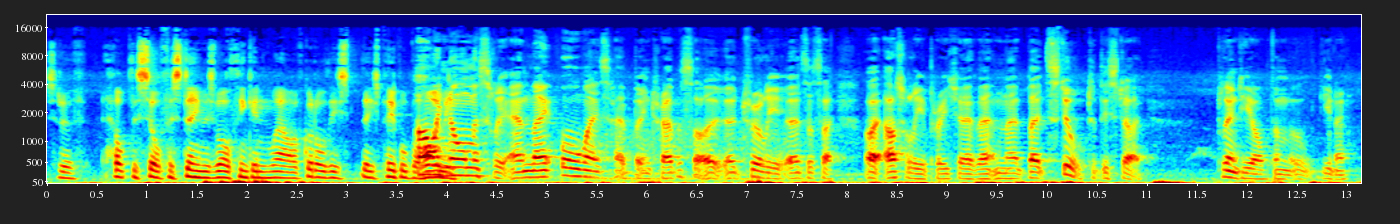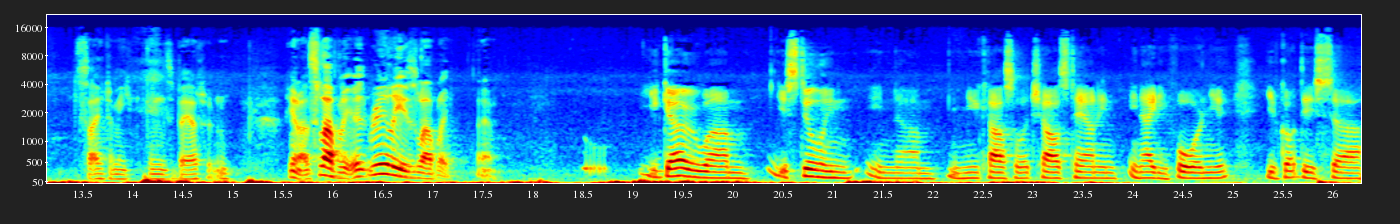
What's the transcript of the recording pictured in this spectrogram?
sort of helped the self esteem as well, thinking, "Wow, I've got all these these people Oh, behind me." enormously, and they always have been, Travis. I uh, truly, as I say, I utterly appreciate that, and that, that still to this day, plenty of them will, you know, say to me things about it, and you know, it's lovely. It really is lovely. Yeah. You go. Um, you're still in in um, Newcastle at Charlestown in in '84, and you you've got this uh,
